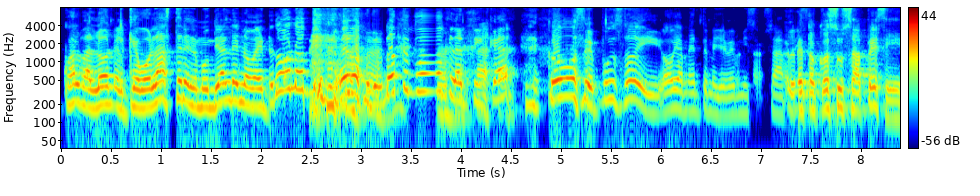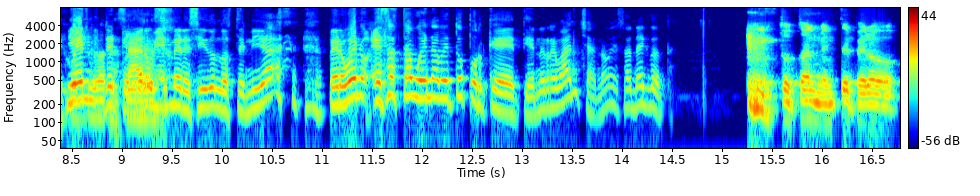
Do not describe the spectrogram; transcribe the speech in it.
¿Cuál balón? El que volaste en el Mundial del 90. No, no te puedo, no te puedo platicar cómo se puso y obviamente me llevé mis zapes. Le tocó sus zapes y... Bien, de, claro, bien merecidos los tenía. Pero bueno, esa está buena, Beto, porque tiene revancha, ¿no? Esa anécdota. Totalmente, pero,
